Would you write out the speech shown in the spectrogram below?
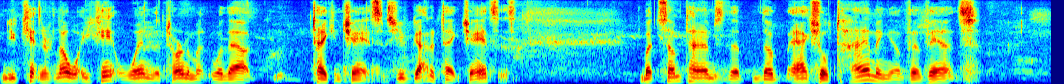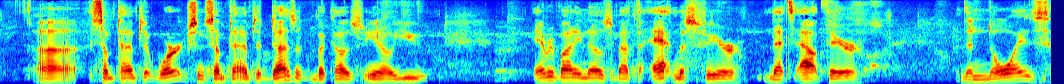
You can't. There's no way you can't win the tournament without taking chances. You've got to take chances. But sometimes the the actual timing of events. Uh, sometimes it works and sometimes it doesn't because you know you everybody knows about the atmosphere that's out there the noise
